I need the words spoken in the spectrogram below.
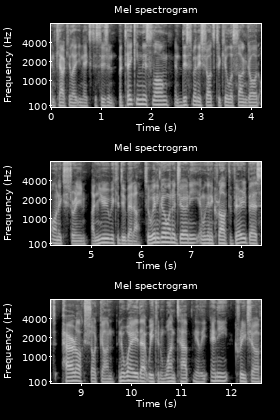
and calculate your next decision. But taking this long and this many shots to kill a sun god on extreme, I knew we could do better. So we're going to go on a journey and we're going to craft the very best paradox shotgun in a way that we can one tap nearly any creature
